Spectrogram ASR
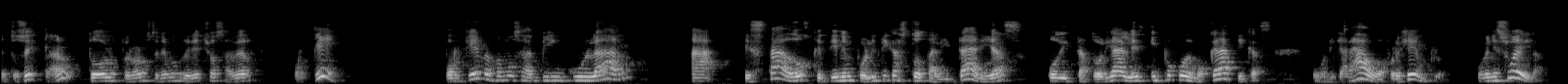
entonces, claro, todos los peruanos tenemos derecho a saber por qué. ¿Por qué nos vamos a vincular a estados que tienen políticas totalitarias o dictatoriales y poco democráticas? Como Nicaragua, por ejemplo, o Venezuela,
